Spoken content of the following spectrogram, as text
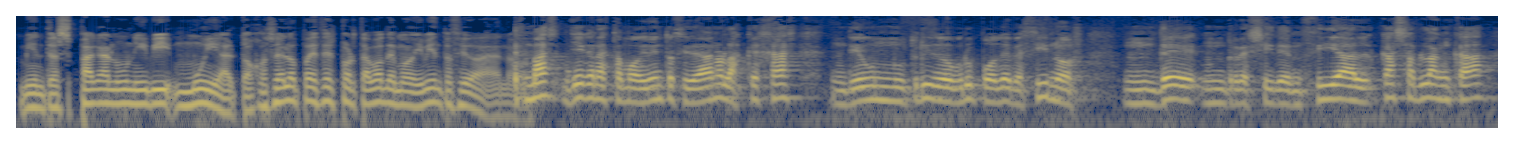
mientras pagan un IBI muy alto. José López es portavoz de Movimiento Ciudadano. Más llegan a este Movimiento Ciudadano las quejas de un nutrido grupo de vecinos de residencial Casablanca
